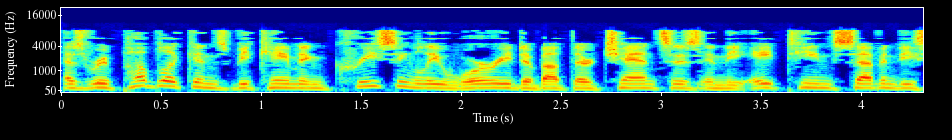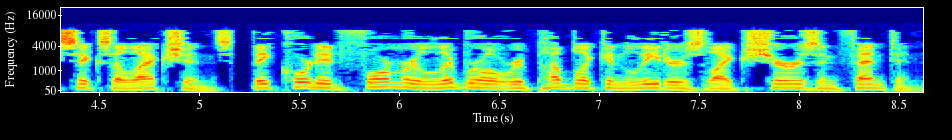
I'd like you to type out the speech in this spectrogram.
As Republicans became increasingly worried about their chances in the 1876 elections, they courted former liberal Republican leaders like Schurz and Fenton.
